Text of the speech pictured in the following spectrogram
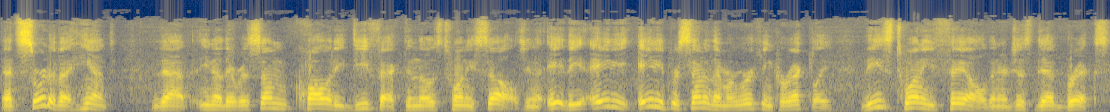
that's sort of a hint that you know there was some quality defect in those 20 cells. You know, eight, the 80 percent of them are working correctly. These 20 failed and are just dead bricks.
